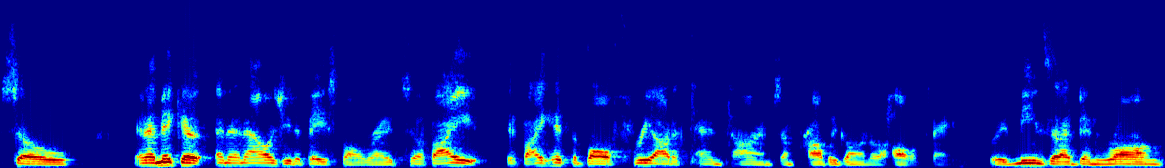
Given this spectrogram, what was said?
So and I make a, an analogy to baseball, right? So if I if I hit the ball three out of ten times, I'm probably going to the Hall of Fame. It means that I've been wrong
